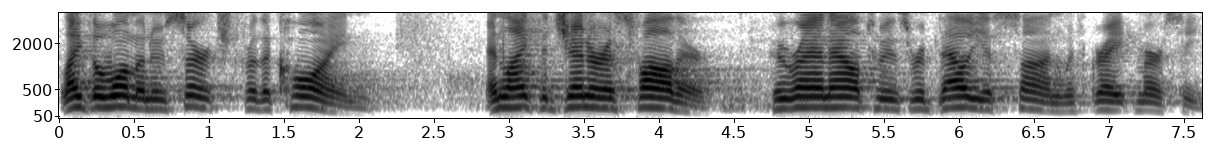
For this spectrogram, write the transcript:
like the woman who searched for the coin, and like the generous father who ran out to his rebellious son with great mercy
